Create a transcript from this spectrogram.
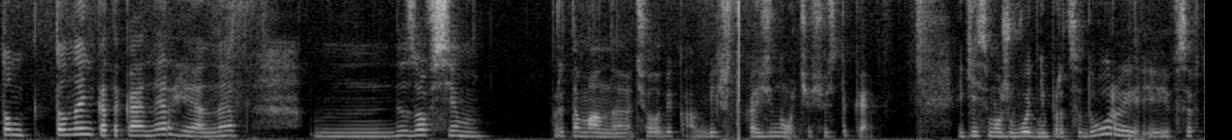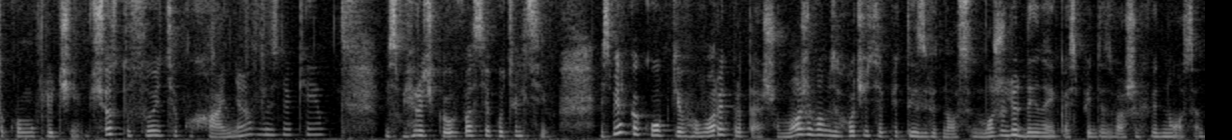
тон, тоненька така енергія, не, не зовсім притаманна чоловікам, більш така жіноча, щось таке якісь, може, водні процедури і все в такому ключі. Що стосується кохання, близнюки, вісьмірочкою у вас як у тільців. Вісьмірка кубків говорить про те, що може вам захочеться піти з відносин, може людина якась піде з ваших відносин.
